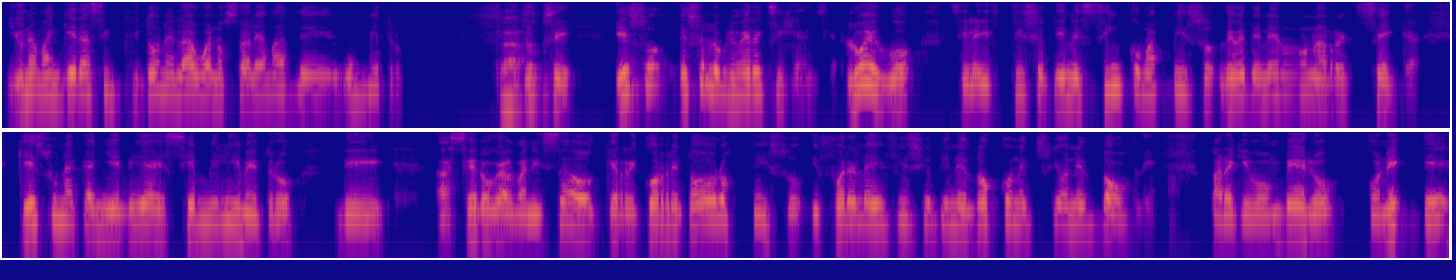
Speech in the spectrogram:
y una manguera sin pitón el agua no sale a más de un metro. Entonces, eso, eso es la primera exigencia. Luego, si el edificio tiene cinco más pisos, debe tener una red seca, que es una cañería de 100 milímetros de acero galvanizado que recorre todos los pisos y fuera del edificio tiene dos conexiones dobles para que bombero conecte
